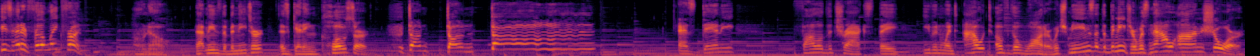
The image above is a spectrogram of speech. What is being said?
He's headed for the lakefront. Oh no. That means the Boniter is getting closer. Dun dun dun! As Danny followed the tracks, they even went out of the water, which means that the Boniter was now on shore.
